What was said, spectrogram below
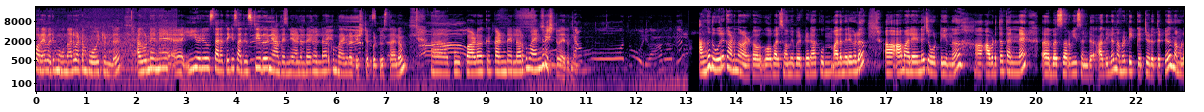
കുറേ ഒരു മൂന്നാൽ വട്ടം പോയിട്ടുണ്ട്. അതുകൊണ്ട് തന്നെ ഈ ഒരു സ്ഥലത്തേക്ക് സജസ്റ്റ് ചെയ്തത് ഞാൻ തന്നെയാണ്. എന്തായാലും എല്ലാവർക്കും ഭയങ്കരമായിട്ട് ഇഷ്ടപ്പെട്ടു സ്ഥലം. പൂപ്പാടമൊക്കെ കണ്ട് എല്ലാവർക്കും ഭയങ്കര ഇഷ്ടമായിരുന്നു. അങ്ങ് ദൂരെ കാണുന്നതാണ് കേട്ടോ. ഗോപാൽസ്വാമി ബെട്ടയുടെ ആ കുന്ന് മലനിരകൾ ആ മലേന്റെ ചോട്ടിൽ നിന്ന് അവിടുത്തെ തന്നെ ബസ് സർവീസ് ഉണ്ട്. അതിൽ നമ്മൾ ടിക്കറ്റ് എടുത്തിട്ട് നമ്മൾ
